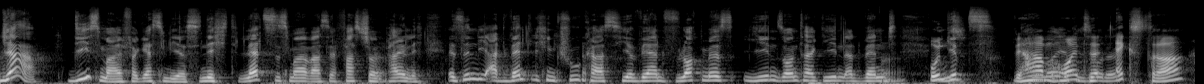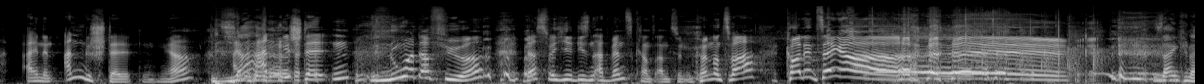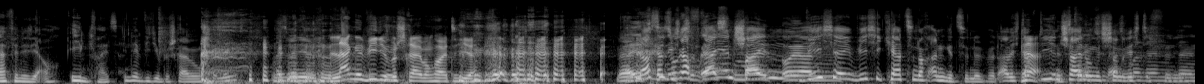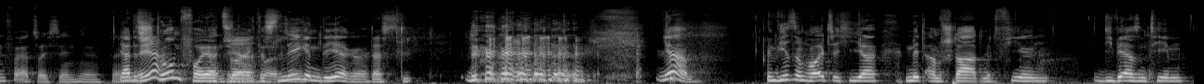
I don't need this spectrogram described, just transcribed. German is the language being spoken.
Ja, diesmal vergessen wir es nicht. Letztes Mal war es ja fast schon peinlich. Es sind die adventlichen Crewcasts hier während Vlogmas. Jeden Sonntag, jeden Advent Und gibt's Wir haben heute Episode. extra einen Angestellten, ja? Ja. Einen Angestellten nur dafür, dass wir hier diesen Adventskranz anzünden können. Und zwar Colin Zenger! Hey. Sein Kanal findet ihr auch ebenfalls in der Videobeschreibung verlinkt. Also wenn ihr, Lange Videobeschreibung heute hier. Na, ich sogar zum frei entscheiden, welche, welche Kerze noch angezündet wird. Aber ich glaube, Ja. die Entscheidung ist schon richtig ersten für die. Dein, dein Feuerzeug sehen hier. Dein Ja, das Ja. Sturmfeuerzeug, Ja. das legendäre. Das, Ja, wir sind heute hier mit am Start mit vielen diversen Themen.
